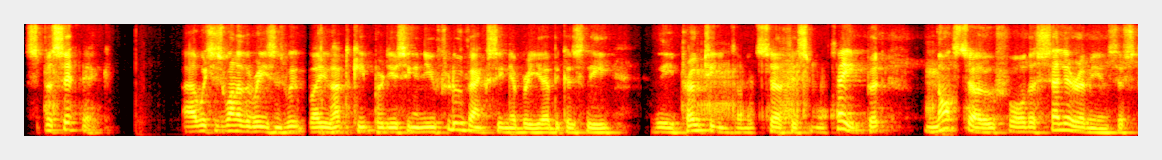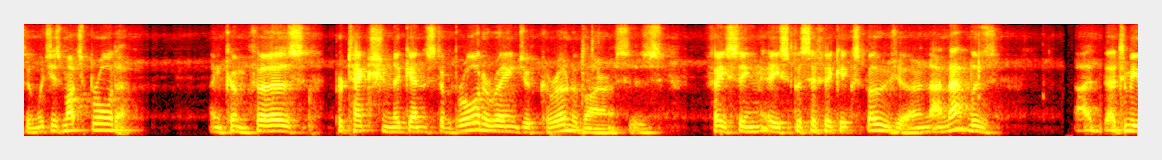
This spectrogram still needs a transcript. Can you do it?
specific, uh, which is one of the reasons we, why you have to keep producing a new flu vaccine every year because the the proteins on its surface mutate, but not so for the cellular immune system, which is much broader and confers protection against a broader range of coronaviruses facing a specific exposure, and, and that was uh, to me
